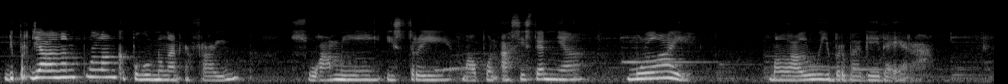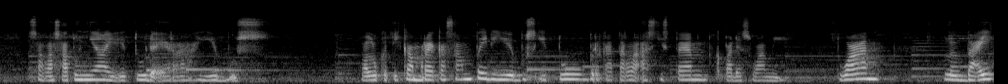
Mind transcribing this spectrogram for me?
Di perjalanan pulang ke pegunungan Efraim, suami, istri, maupun asistennya mulai melalui berbagai daerah. Salah satunya yaitu daerah Yebus. Lalu ketika mereka sampai di Yebus itu, berkatalah asisten kepada suami, Tuan, lebih baik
